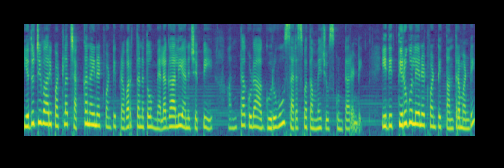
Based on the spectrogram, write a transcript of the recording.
ఎదుటివారి పట్ల చక్కనైనటువంటి ప్రవర్తనతో మెలగాలి అని చెప్పి అంతా కూడా ఆ గురువు సరస్వతమ్మే చూసుకుంటారండి. ఇది తిరుగులేనటువంటి తంత్రం అండి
